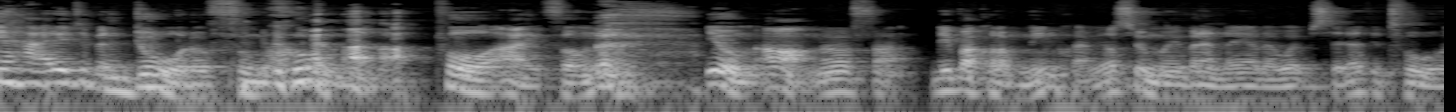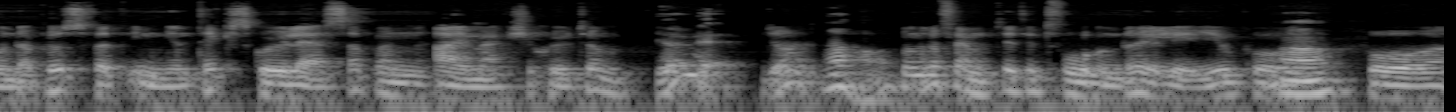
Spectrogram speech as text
är här är typ en Doro-funktion på iPhone. Jo, ja, men vad fan. Det är bara att kolla på min skärm. Jag zoomar ju varenda jävla webbsida till 200 plus för att ingen text går ju att läsa på en iMac 27 tum. Gör det? Ja, Jaha. 150 till 200 är legio på, Ja. på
